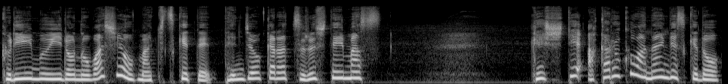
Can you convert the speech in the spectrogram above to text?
クリーム色の和紙を巻きつけて天井から吊るしています。決して明るくはないんですけど、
